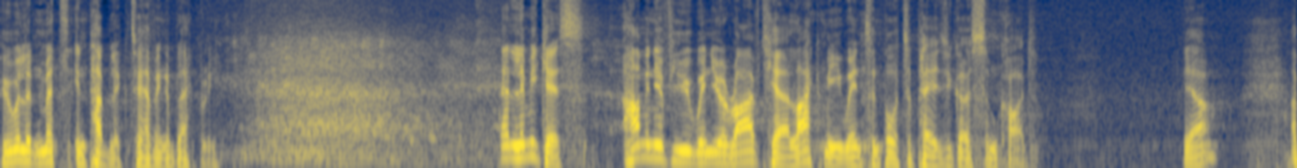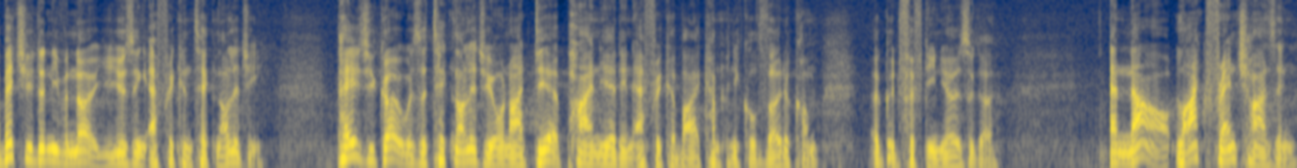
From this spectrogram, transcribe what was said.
Who will admit in public to having a Blackberry? and let me guess, how many of you, when you arrived here, like me, went and bought a pay as you go SIM card? Yeah? I bet you didn't even know you're using African technology. Pay as you go was a technology or an idea pioneered in Africa by a company called Vodacom a good 15 years ago. And now, like franchising,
